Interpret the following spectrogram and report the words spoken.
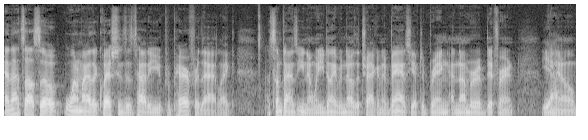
And that's also one of my other questions is how do you prepare for that? Like sometimes, you know, when you don't even know the track in advance, you have to bring a number of different, Yeah. you know,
